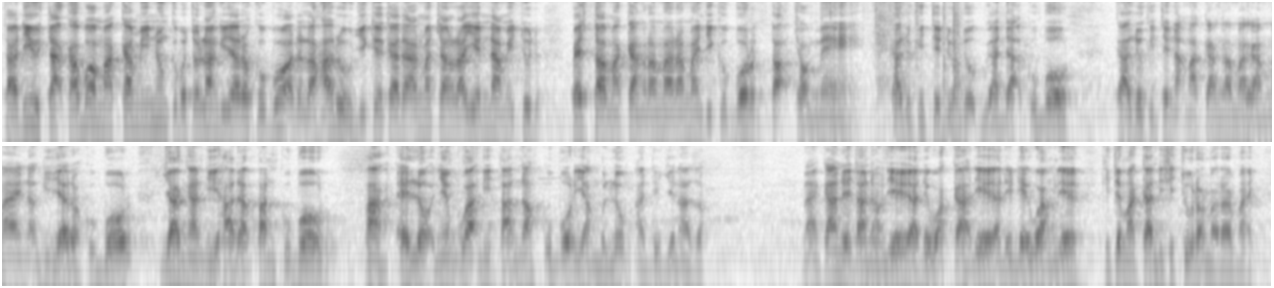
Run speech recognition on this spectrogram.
Tadi Ustaz khabar makan minum kebetulan di ziarah kubur adalah haru. Jika keadaan macam raya 6 itu pesta makan ramai-ramai di kubur tak comel. Kalau kita duduk beradak kubur. Kalau kita nak makan ramai-ramai nak pergi ziarah kubur, jangan di hadapan kubur. Faham? Eloknya buat di tanah kubur yang belum ada jenazah. Nah, kan ada tanah dia, ada wakah dia, ada dewang dia. Kita makan di situ ramai-ramai.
